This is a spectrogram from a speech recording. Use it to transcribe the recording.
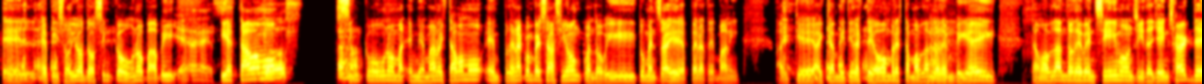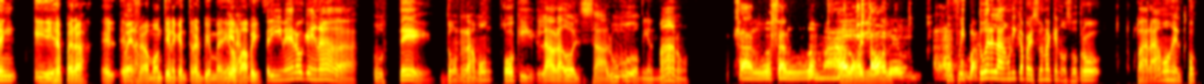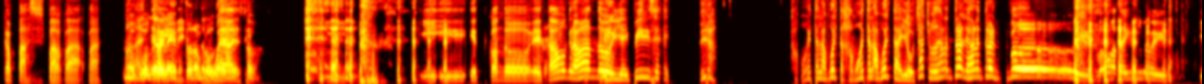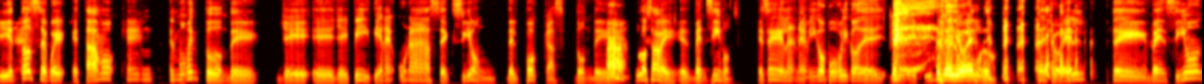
el episodio 251, papi. Yes. Y estábamos Dos. Ajá. 5-1, ma- eh, mi hermano, estábamos en plena conversación cuando vi tu mensaje y dije, espérate, Manny, hay que, hay que admitir a este hombre, estamos hablando de NBA, estamos hablando de Ben Simmons y de James Harden, y dije, espera, el, el Bueno. Ramón tiene que entrar, bienvenido, Mira, papi. Primero que nada, usted, don Ramón Oki Labrador, saludo, mi hermano. Saludos, saludos, hermano. ¿Cómo estamos? Ah, Tú, fui- zumba. tú eres la única persona que nosotros paramos el podcast para pa, pa, pa, No puedo creer esto, no puedo creer decir. esto. Y, y, eh, cuando estábamos grabando y JP dice, mira, jamón está en la puerta, jamón está en la puerta. Y yo, chacho, déjalo entrar, déjalo entrar. Voy, Vamos a seguirlo. Y, y entonces, pues, estábamos en el momento donde J- eh, JP tiene una sección del podcast donde, Ajá. tú lo sabes, eh, Ben Simmons. Ese es el enemigo público de, de De número Joel. uno. De sí, Ben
